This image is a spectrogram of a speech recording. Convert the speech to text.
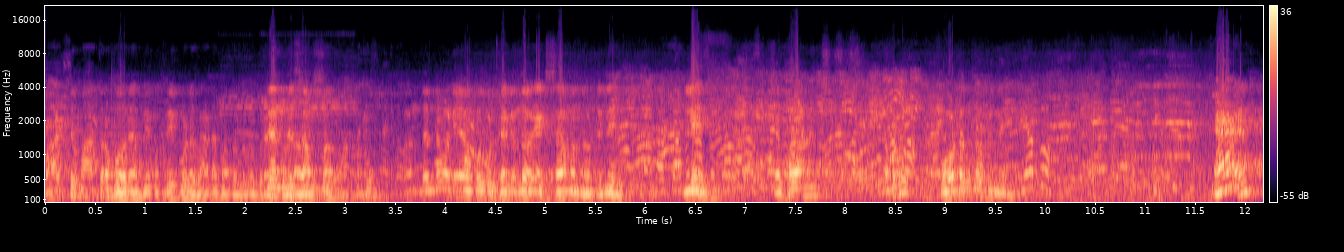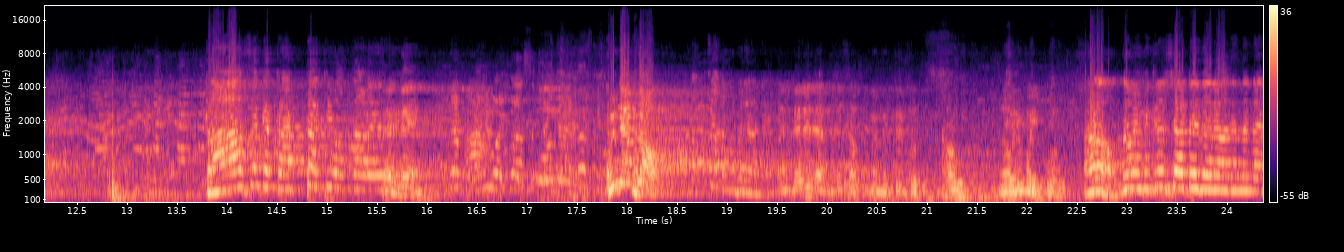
പാട്ട് മാത്രം പോരാ മെമ്മറി കൂടെ വേണമെന്നുള്ളത് പന്ത്രണ്ട് മണിയാകുമ്പോ കുട്ടികൾക്ക് എന്തോ എക്സാം വന്നോണ്ട് ഇല്ലേ? ഇല്ലേ എപ്പോഴാണ് നമ്മുടെ ഫോട്ടോ നോക്കുന്നേ ക്ലാസ് ഒക്കെ കട്ടാക്കി വന്നാണ് തന്നെ. കുഞ്ഞാപ്പോ! എന്തായാലും രണ്ട് സബ് മിനിറ്റ് നോൽ പോയിക്കോളൂ. ആണോ? എന്നാ മിമിക്രി സ്റ്റാർട്ട് ചെയ്താലോ ആദ്യം തന്നെ.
